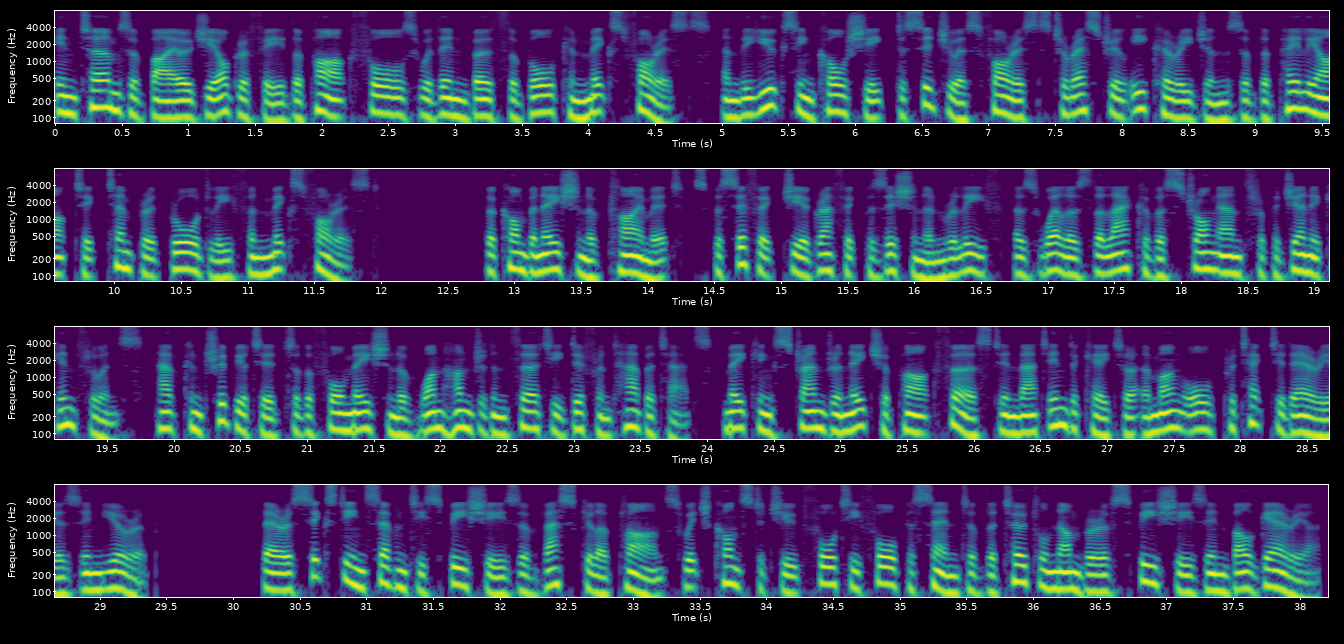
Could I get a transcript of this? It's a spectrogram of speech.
In terms of biogeography the park falls within both the Balkan mixed forests, and the Euxine-Colchic deciduous forests terrestrial ecoregions of the Palearctic temperate broadleaf and mixed forest. The combination of climate, specific geographic position and relief, as well as the lack of a strong anthropogenic influence, have contributed to the formation of 130 different habitats, making Strandzha Nature Park first in that indicator among all protected areas in Europe. There are 1670 species of vascular plants which constitute 44% of the total number of species in Bulgaria.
